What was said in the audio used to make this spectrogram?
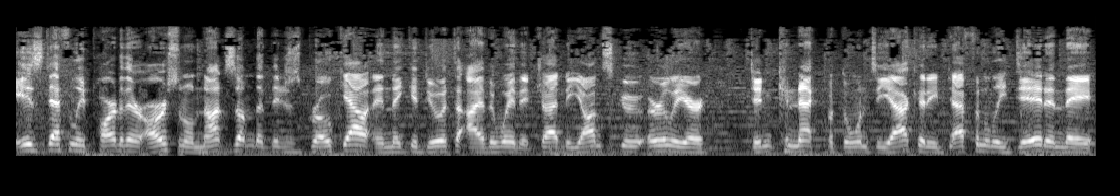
is definitely part of their arsenal, not something that they just broke out and they could do it to either way. They tried to Jansku earlier, didn't connect, but the one to Yakari definitely did, and they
